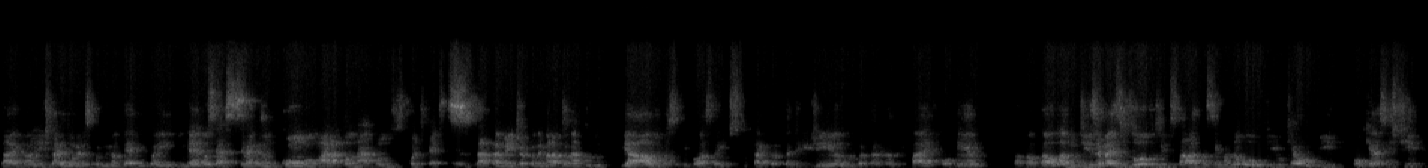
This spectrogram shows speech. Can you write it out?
Tá? Então a gente está resolvendo esse problema técnico aí. Em breve você, você vai fazer um combo, maratonar todos os podcasts. Exatamente, vai poder maratonar tudo via áudio, você que gosta aí de escutar enquanto está dirigindo, enquanto está andando de bike, correndo, tal, tal, tal, lá no Deezer, mas os outros vídeos estão lá, se você ainda não ouviu, quer ouvir ou quer assistir,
